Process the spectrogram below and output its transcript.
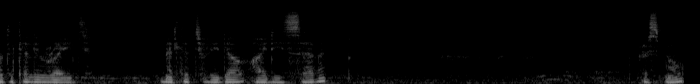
how to calibrate Mettler Toledo ID7 press mode.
